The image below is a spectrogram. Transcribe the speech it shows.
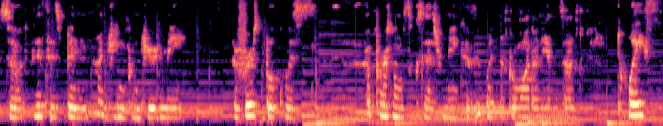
So this has been a dream come true to me. The first book was a personal success for me because it went number one on Amazon twice.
